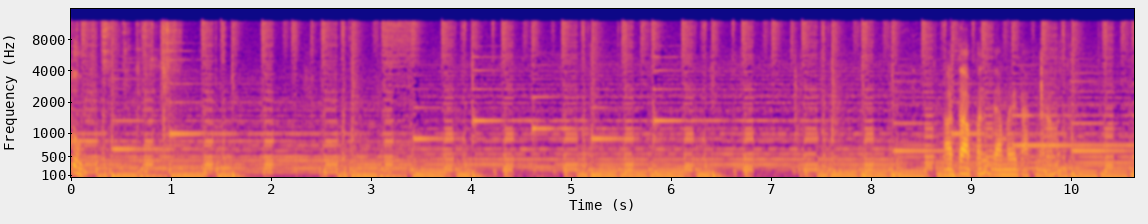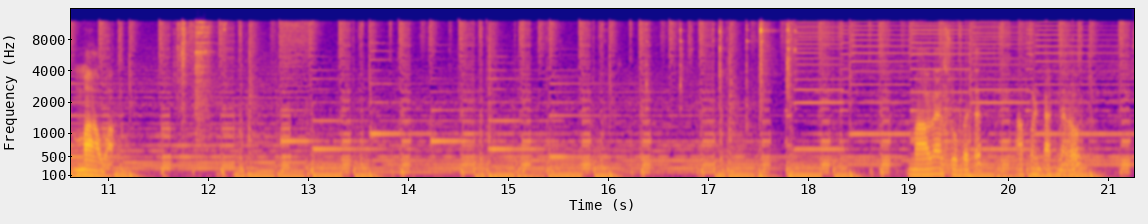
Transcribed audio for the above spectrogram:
तूप. आता आपण त्यामध्ये टाकणार आहोत मावा. माव्यासोबतच आपण टाकणार आहोत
